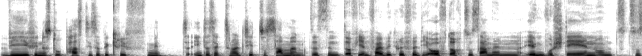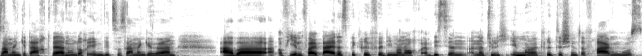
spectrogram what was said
Wie findest du, passt dieser Begriff mit Intersektionalität zusammen? Das sind auf jeden Fall Begriffe, die oft auch zusammen irgendwo stehen und zusammen gedacht werden und auch irgendwie zusammengehören. Aber auf jeden Fall beides Begriffe, die man auch ein bisschen natürlich immer kritisch hinterfragen muss.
